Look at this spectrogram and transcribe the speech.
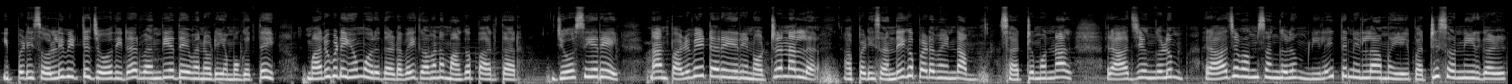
இப்படி சொல்லிவிட்டு ஜோதிடர் வந்தியத்தேவனுடைய முகத்தை மறுபடியும் ஒரு தடவை கவனமாக பார்த்தார். ஜோசியரே நான் பழுவேட்டரையரின் ஒற்றன் அல்ல அப்படி சந்தேகப்பட வேண்டாம். சற்று முன்னால் ராஜ்யங்களும் ராஜவம்சங்களும் நிலைத்து நில்லாமையை பற்றி சொன்னீர்கள்.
